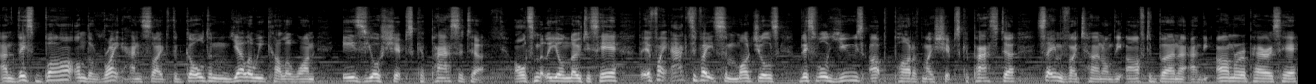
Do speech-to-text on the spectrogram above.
and this bar on the right-hand side, the golden yellowy colour one, is your ship's capacitor. Ultimately, you'll notice here that if I activate some modules, this will use up part of my ship's capacitor. Same if I turn on the afterburner and the armor repairers here,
